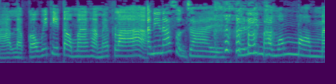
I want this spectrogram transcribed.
ะ แล้วก็วิธีต่อมาค่ะแม่ปลา อันนี้น่าสนใจเคยได้ยินคำว่ามอมไหม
